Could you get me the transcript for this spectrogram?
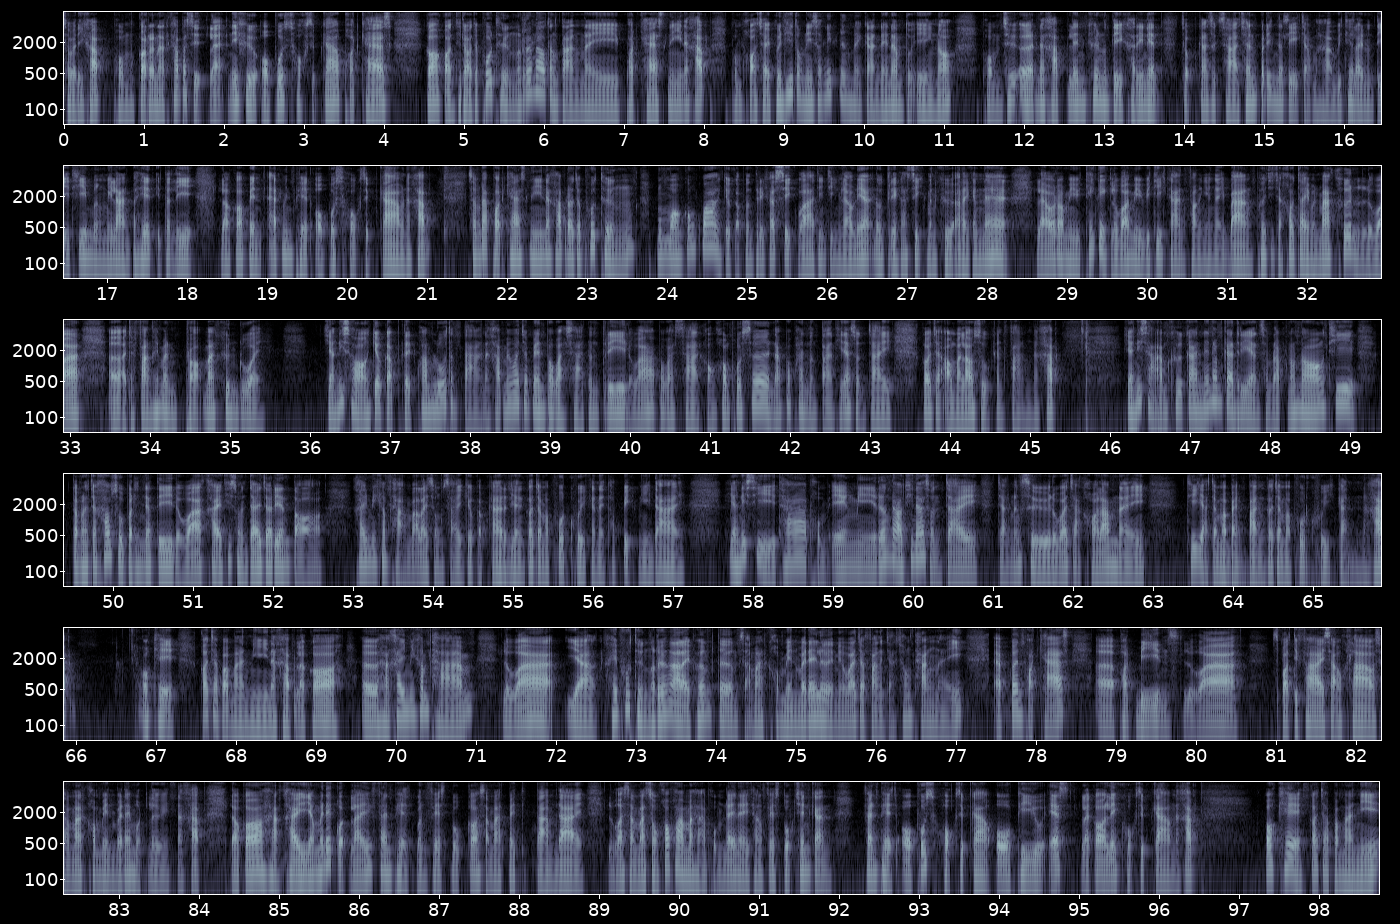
สวัสดีครับ ผมกรณัทคับประสิทธิ์ และนี่คือ Opus 69 Podcast ก็ก่อนที่เราจะพูดถึงเรื่องราวต่างๆ ใน podcast นี้นะครับ ผมขอใช้พื้นที่ตรงนี้สักนิดนึงในการแนะนำตัวเองเนาะ ผมชื่อเอิร์ธนะครับ เล่นเครื่องดนตรีคลาริเน็ตจบการศึกษาชั้นปริญญาตรีจากมหาวิทยาลัยดนตรีที่เมืองมิลานประเทศอิตาลี แล้วก็เป็นแอดมินเพจ Opus 69 นะครับสำหรับพอดแคสต์นี้นะครับ เราจะพูดถึงมุมมองกว้างๆเกี่ยวกับดนตรีคลาสสิกว่าจริงๆ แล้วเนี่ยดนตรีคลาสสิกมันคืออะไรกันแน่ แล้วเรามีเทคนิคหรือว่ามีวิธีการฟังยังไงบ้าง เพื่อที่จะเข้าใจมันมากขึ้น หรือว่าอาจจะฟังให้มันเพราะมากขึ้นด้วยอย่างที่ 2 เกี่ยวกับเกร็ดความรู้ต่างๆนะครับไม่ว่าจะเป็นประวัติศาสตร์ดนตรี หรือว่าประวัติศาสตร์ของ composer นักประพันธ์ต่างๆ ที่น่าสนใจ ก็จะเอามาเล่าสู่กันฟังนะครับ อย่างที่ 3 คือการแนะนำการเรียนสำหรับน้องๆที่กำลังจะเข้าสู่ปริญญาตรีหรือว่าใครที่สนใจจะเรียนต่อ ใครมีคำถามอะไรสงสัยเกี่ยวกับการเรียนก็จะมาพูดคุยกันใน topic นี้ได้ อย่างที่ 4 ถ้าผมเองมีเรื่องราวที่น่าสนใจจากหนังสือหรือว่าจากคอลัมน์ไหน ที่อยากจะมาแบ่งปันก็จะมาพูดคุยกันนะครับ โอเค ก็จะประมาณนี้นะครับ แล้วก็เออหากใครมีคำถาม หรือว่าอยากให้พูดถึงเรื่องอะไรเพิ่มเติม สามารถคอมเมนต์ไว้ได้เลย ไม่ว่าจะฟังจากช่องทางไหน Apple Podcast เอ่อ Podbeans หรือว่า Spotify SoundCloud สามารถคอมเมนต์ไว้ได้หมดเลยนะครับ แล้วก็หากใครยังไม่ได้กดไลค์แฟนเพจบน Facebook ก็สามารถไปติดตามได้ หรือว่าสามารถส่งข้อความมาหาผมได้ในทาง Facebook เช่นกันแฟนเพจ opus 69 opus แล้วก็เลข 69 นะครับ โอเค ก็จะประมาณนี้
